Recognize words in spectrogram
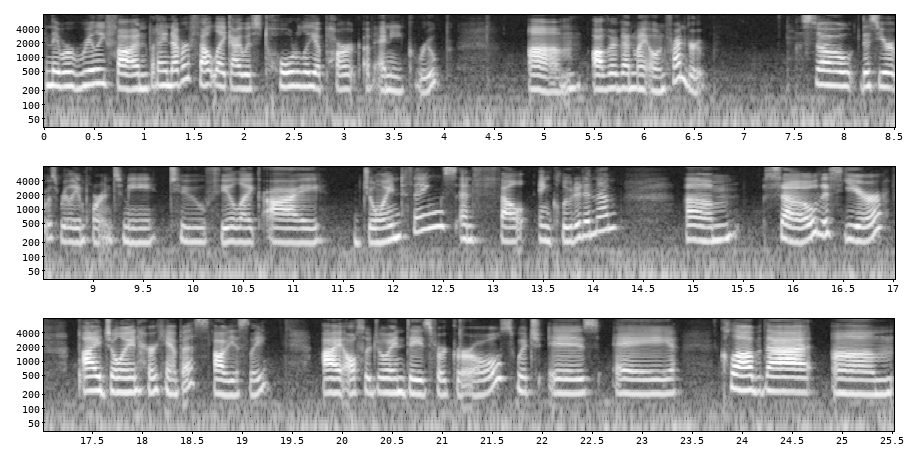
and they were really fun, but I never felt like I was totally a part of any group um, other than my own friend group. So this year it was really important to me to feel like I joined things and felt included in them. Um, so this year I joined her campus, obviously. I also joined Days for Girls, which is a club that um,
